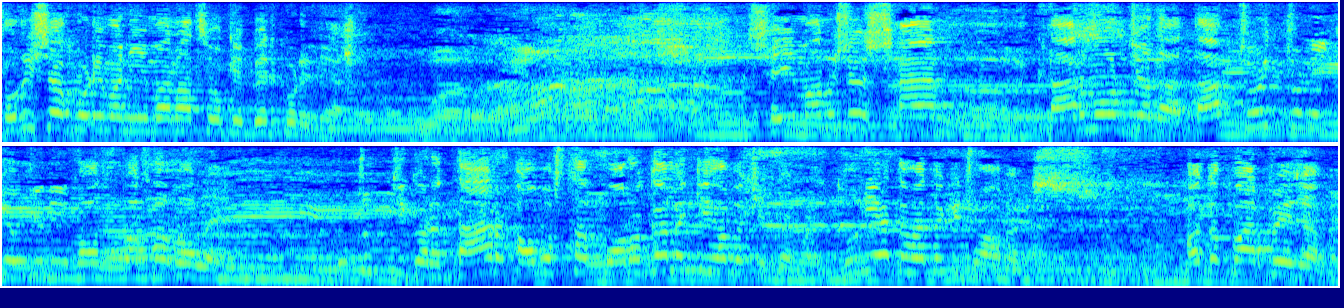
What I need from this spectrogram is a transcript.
সরিষা পরিমাণ ঈমান আছে, ওকে বের করে নিয়ে আসো। সেই মানুষের শান, তার মর্যাদা, তার চরিত্র নিয়ে কেউ যদি কথা বলে কটূক্তি করে, তার অবস্থা পরকালে কি হবে চিন্তা করে দুনিয়াতে হয়তো কিছু হবে না। হয়তো পার পেয়ে যাবে।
